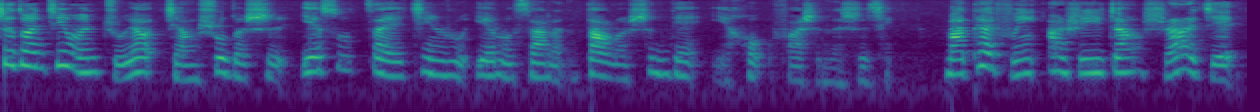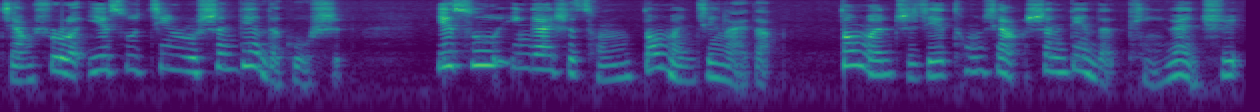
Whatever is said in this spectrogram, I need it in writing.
这段经文主要讲述的是耶稣在进入耶路撒冷到了圣殿以后发生的事情。马太福音二十一章十二节讲述了耶稣进入圣殿的故事。耶稣应该是从东门进来的，东门直接通向圣殿的庭院区。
